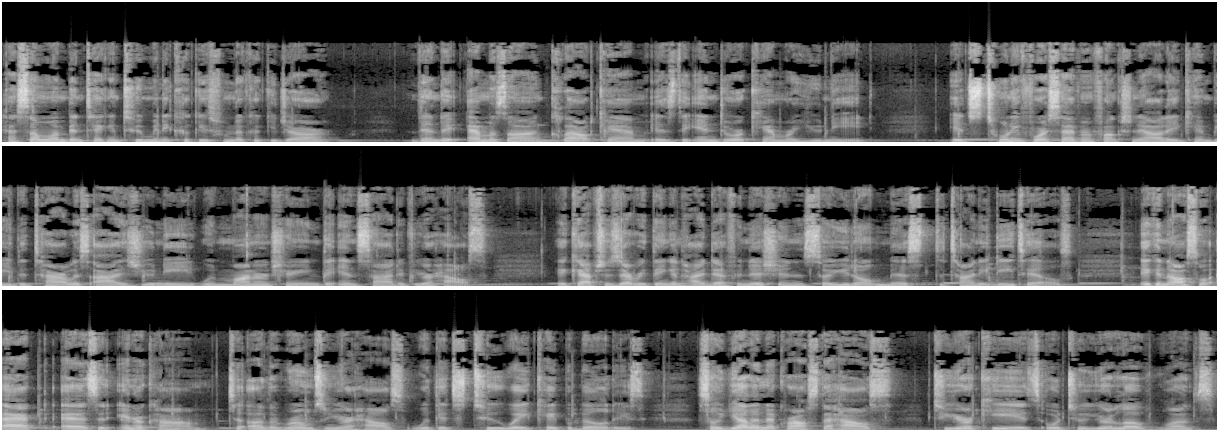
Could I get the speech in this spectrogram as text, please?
Has someone been taking too many cookies from the cookie jar? Then the Amazon Cloud Cam is the indoor camera you need. Its 24 7 functionality can be the tireless eyes you need when monitoring the inside of your house. It captures everything in high definition so you don't miss the tiny details. It can also act as an intercom to other rooms in your house with its two way capabilities. So, yelling across the house to your kids or to your loved ones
